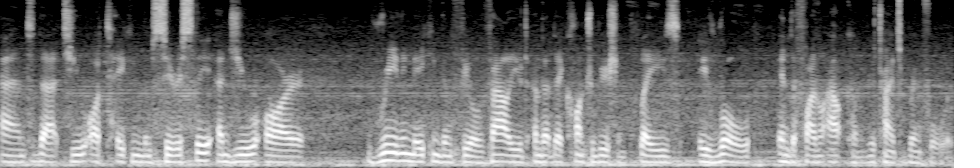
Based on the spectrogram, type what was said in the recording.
and that you are taking them seriously and you are really making them feel valued and that their contribution plays a role in the final outcome you're trying to bring forward.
